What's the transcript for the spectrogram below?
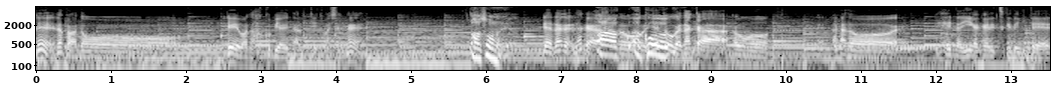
えなんかあのー、令和の運び屋になるって言ってましたよね。あそうなんや。いやなんかなんかあの野。党がなんかあのあのー変な言いがかりつけてきて、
